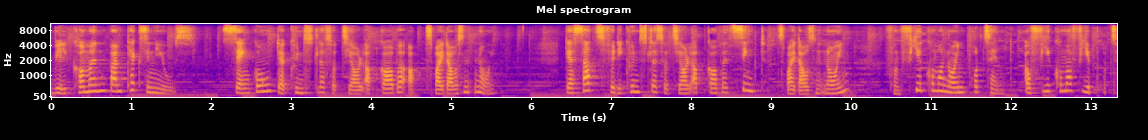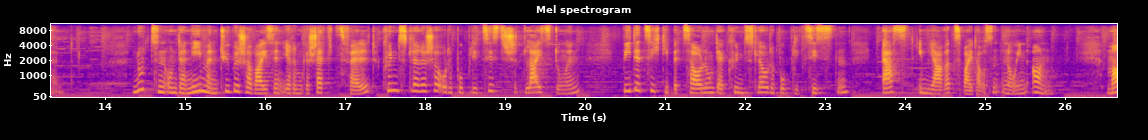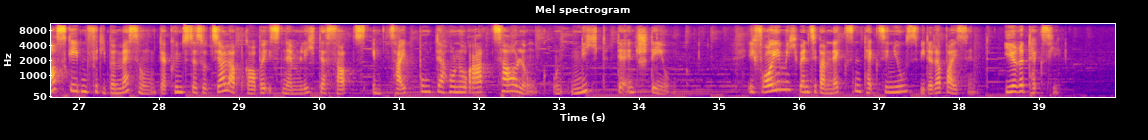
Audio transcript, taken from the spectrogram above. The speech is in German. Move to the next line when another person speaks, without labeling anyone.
Willkommen beim Taxi News. Senkung der Künstlersozialabgabe ab 2009. Der Satz für die Künstlersozialabgabe sinkt 2009 von 4,9% auf 4,4%. Nutzen Unternehmen typischerweise in ihrem Geschäftsfeld künstlerische oder publizistische Leistungen, bietet sich die Bezahlung der Künstler oder Publizisten erst im Jahre 2009 an. Maßgebend für die Bemessung der Künstlersozialabgabe ist nämlich der Satz im Zeitpunkt der Honorarzahlung und nicht der Entstehung. Ich freue mich, wenn Sie beim nächsten Taxi News wieder dabei sind. Ihre Taxi.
